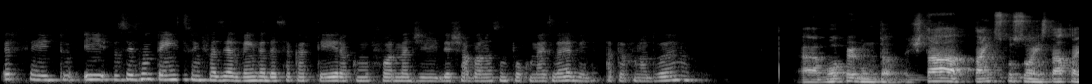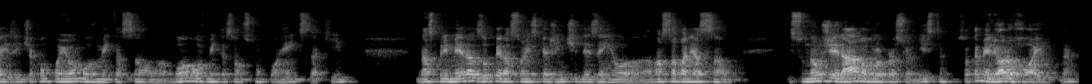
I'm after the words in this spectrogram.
Perfeito. E vocês não pensam em fazer a venda dessa carteira como forma de deixar a balança um pouco mais leve até o final do ano? Ah, boa pergunta. A gente está tá em discussões, tá, Thaís? A gente acompanhou a movimentação, a boa movimentação dos concorrentes aqui. Nas primeiras operações que a gente desenhou, na nossa avaliação, isso não gerava valor para acionista, só até melhora o ROI, né?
